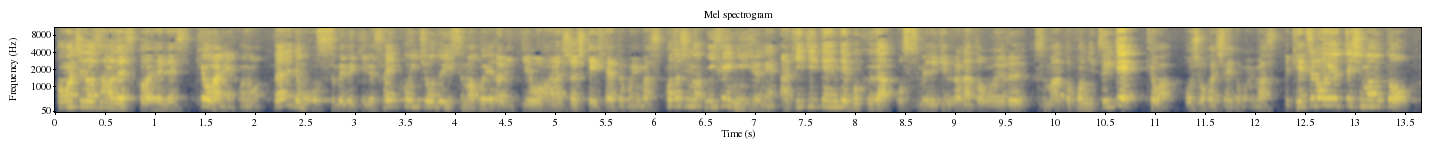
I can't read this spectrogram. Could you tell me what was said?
お待ちどうさまです。浩平です。今日はね、この誰でもおすすめできる最高にちょうどいいスマホ選びっていうお話をしていきたいと思います。今年の2020年秋時点で僕がおすすめできるかなと思えるスマートフォンについて今日はご紹介したいと思います。結論を言ってしまうと、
